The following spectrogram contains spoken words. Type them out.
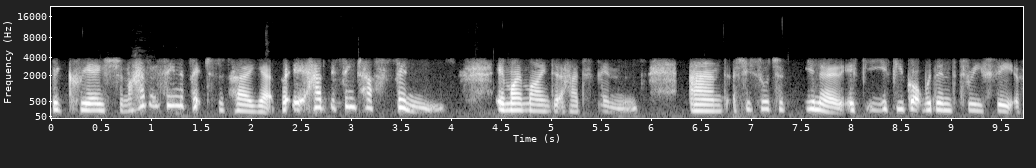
big creation. I haven't seen the pictures of her yet, but it had it seemed to have fins in my mind it had fins and she sort of you know if if you got within three feet of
